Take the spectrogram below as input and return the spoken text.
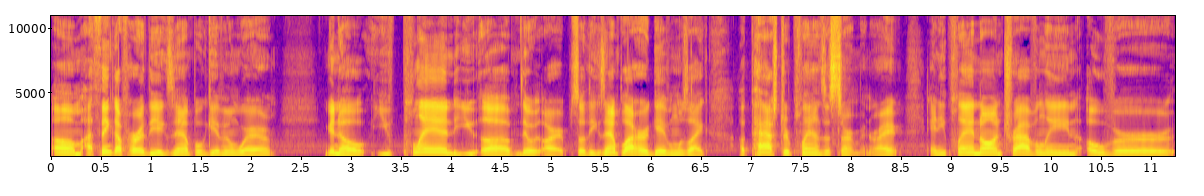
Um, I think I've heard the example given where you know, you've planned you uh there was all right, so the example I heard given was like a pastor plans a sermon, right? And he planned on traveling over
